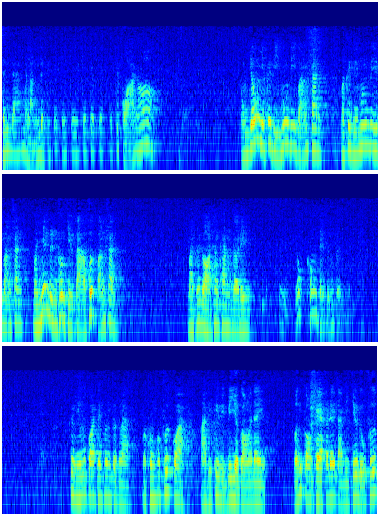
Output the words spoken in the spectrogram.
xứng đáng mà lãnh được cái cái cái cái cái cái cái, cái, cái quả đó. Cũng giống như cái vị muốn đi vãng sanh mà cái vị muốn đi vãng sanh mà nhất định không chịu tạo phước vãng sanh mà cứ đòi khăng khăng đòi đi. Gốc không thể tưởng tượng được. Cái vị muốn qua tây phương cực lạc mà không có phước qua tại vì cái vị bây giờ còn ở đây vẫn còn kẹt ở đây tại vì chưa đủ phước.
